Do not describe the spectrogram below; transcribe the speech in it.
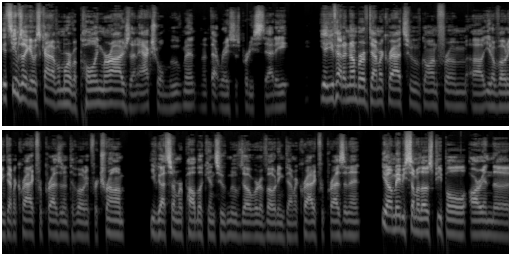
it seems like it was kind of a more of a polling mirage than actual movement. That that race was pretty steady. Yeah, you've had a number of Democrats who've gone from uh, you know voting Democratic for president to voting for Trump. You've got some Republicans who've moved over to voting Democratic for president. You know, maybe some of those people are in the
